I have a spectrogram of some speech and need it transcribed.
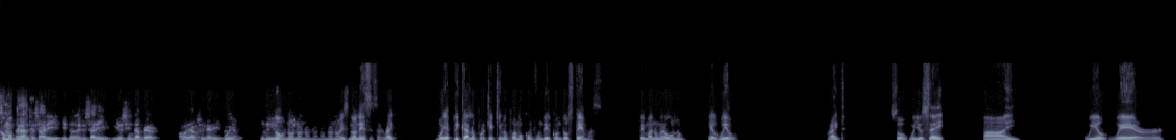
Como plan. necessary, it's not necessary using the verb or the auxiliary will. No, no, no, no, no, no, no, no, it's not necessary, right? Voy a explicarlo porque aquí nos podemos confundir con dos temas. Tema número uno, el will, right? So when you say, I will wear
